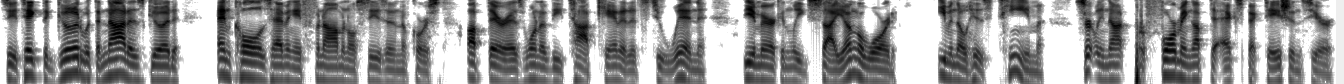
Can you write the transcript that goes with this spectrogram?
So you take the good with the not as good, and Cole is having a phenomenal season, and of course, up there as one of the top candidates to win the American League Cy Young Award, even though his team certainly not performing up to expectations here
